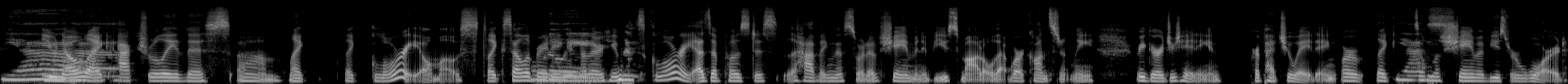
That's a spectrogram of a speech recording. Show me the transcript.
yeah you know like actually this um like like glory almost like celebrating another human's glory as opposed to having this sort of shame and abuse model that we're constantly regurgitating and perpetuating or like it's almost shame abuse reward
